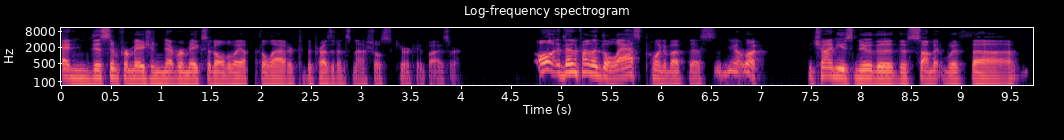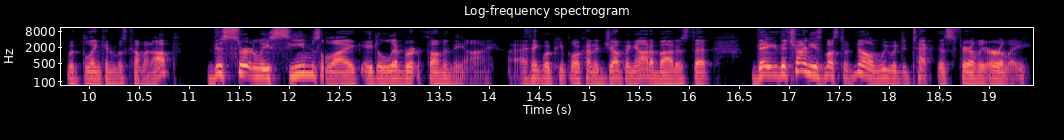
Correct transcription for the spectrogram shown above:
and this information never makes it all the way up the ladder to the president's national security advisor. Oh, and then finally, the last point about this. You know, look, the Chinese knew the the summit with uh, with Blinken was coming up. This certainly seems like a deliberate thumb in the eye. I think what people are kind of jumping out about is that they the Chinese must have known we would detect this fairly early,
